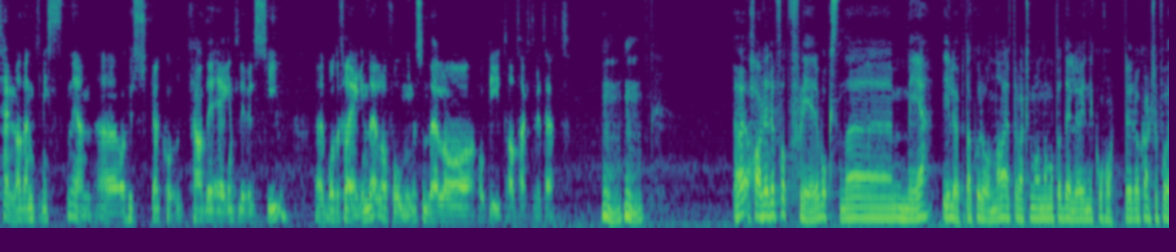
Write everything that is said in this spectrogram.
tenne den gnisten igjen. Eh, og huske hva det egentlig vil si, eh, både for egen del og for ungene sin del, å, bidra til aktivitet. Mm, mm. Har dere fått flere voksne med i løpet av korona, etter hvert som man har måttet dele inn i kohorter og kanskje få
